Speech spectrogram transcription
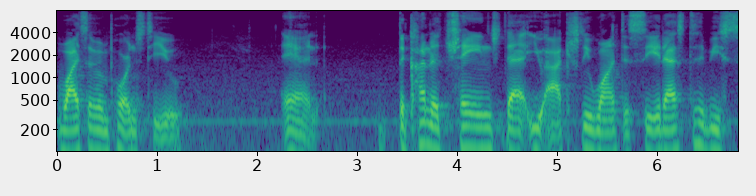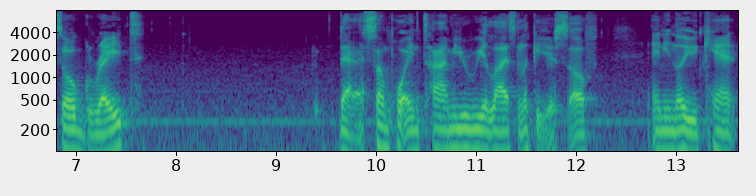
why it's of importance to you and the kind of change that you actually want to see it has to be so great that at some point in time you realize and look at yourself and you know you can't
